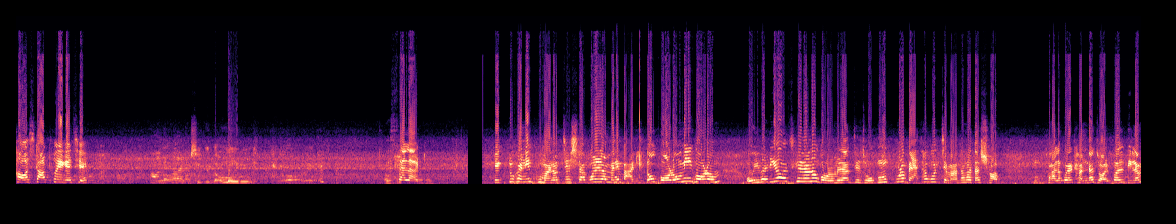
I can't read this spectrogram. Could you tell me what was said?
খাওয়া স্টার্ট হয়ে গেছে। দাও স্যালাড। একটুখানি ঘুমানোর চেষ্টা করলাম মানে বাড়ি তো গরমই গরম। ওই বাড়িও আজকে যেন গরম লাগছে চোখ মুখ পুরো ব্যথা করছে মাথা ফাথা সব। ভালো করে ঠান্ডা জল ফল দিলাম।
